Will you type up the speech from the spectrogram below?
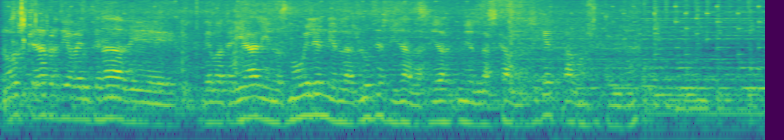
No nos queda prácticamente nada de, de material, ni en los móviles, ni en las luces, ni nada, ni, en las cámaras. Así que vamos, está bien,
